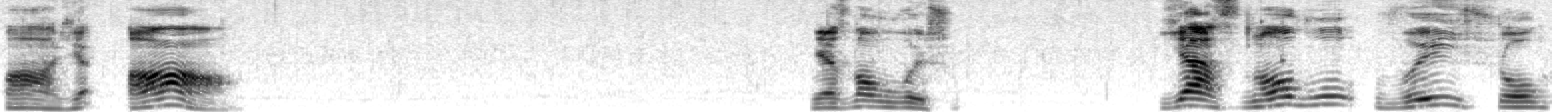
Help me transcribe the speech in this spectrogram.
А, я. А. Я знову вийшов. Я знову вийшов.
